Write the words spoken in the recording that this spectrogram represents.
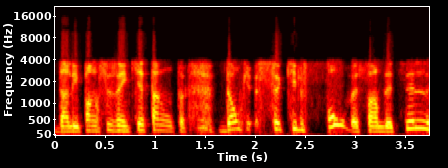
dans les pensées inquiétantes. Donc, ce qu'il faut, me semble-t-il,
